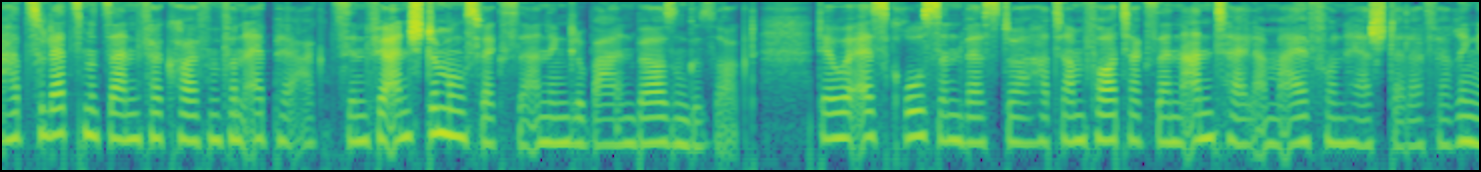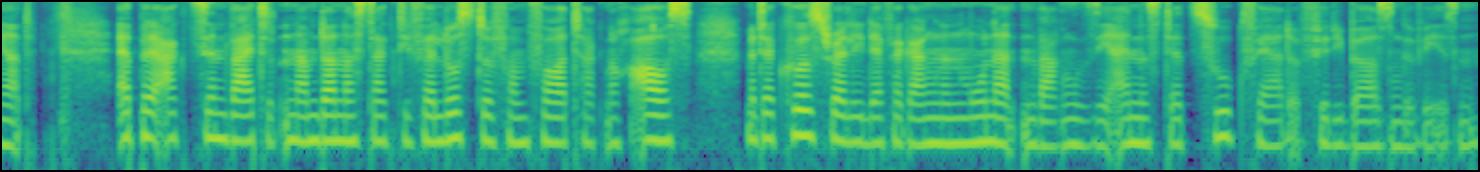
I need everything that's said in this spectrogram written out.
hat zuletzt mit seinen Verkäufen von Apple-Aktien für einen Stimmungswechsel an den globalen Börsen gesorgt. Der US-Großinvestor hatte am Vortag seinen Anteil am iPhone-Hersteller verringert. Apple-Aktien weiteten am Donnerstag die Verluste vom Vortag noch aus. Mit der Kursrallye der vergangenen Monaten waren sie eines der Zugpferde für die Börsen gewesen.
